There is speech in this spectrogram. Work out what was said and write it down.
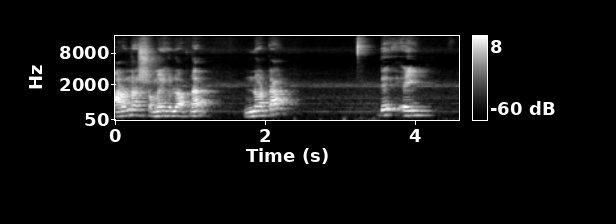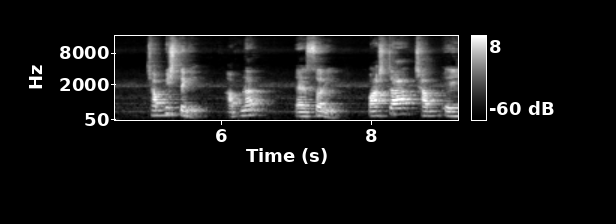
পালনার সময় হলো আপনার নটা এই ছাব্বিশ থেকে আপনার সরি পাঁচটা ছাব, এই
